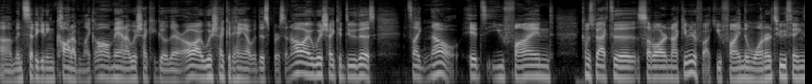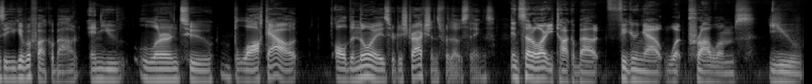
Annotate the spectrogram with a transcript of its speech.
Um, instead of getting caught up in like oh man i wish i could go there. Oh i wish i could hang out with this person. Oh i wish i could do this. It's like no it's you find comes back to the subtle art of not giving a fuck. You find the one or two things that you give a fuck about and you learn to block out all the noise or distractions for those things. In subtle art, you talk about figuring out what problems you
